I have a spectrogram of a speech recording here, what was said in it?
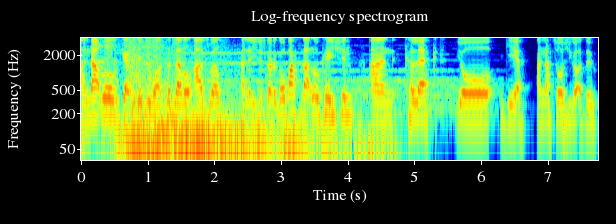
And that will get rid of your wanted level as well. And then you just got to go back to that location and collect your gear. And that's all you got to do.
